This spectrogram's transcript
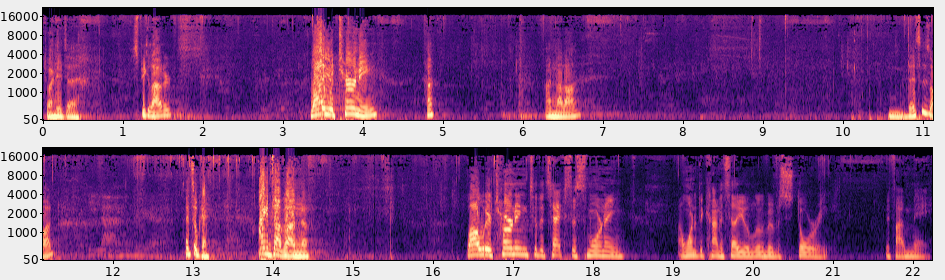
Do I need to speak louder? While you're turning, huh? I'm not on. This is on. It's okay. I can talk loud enough. While we're turning to the text this morning, I wanted to kind of tell you a little bit of a story, if I may.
